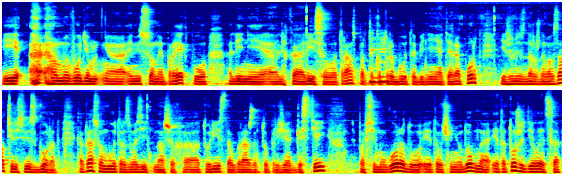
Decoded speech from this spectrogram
И мы вводим э, инвестиционный проект по линии э, легкорейсового транспорта, угу. который будет объединять аэропорт и железнодорожный вокзал через весь город. Как раз он будет развозить наших туристов, граждан, кто приезжает, гостей по всему городу. И это очень удобно. Это тоже делается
